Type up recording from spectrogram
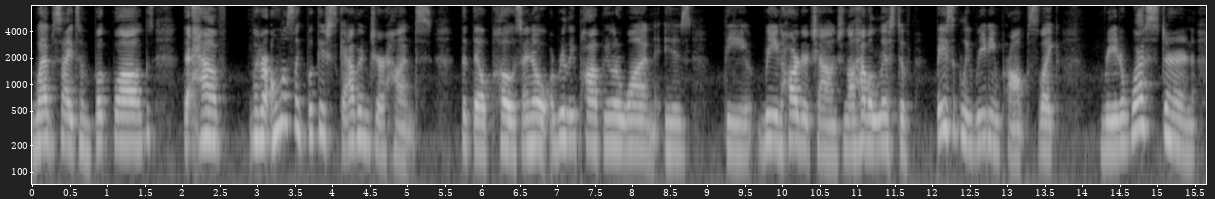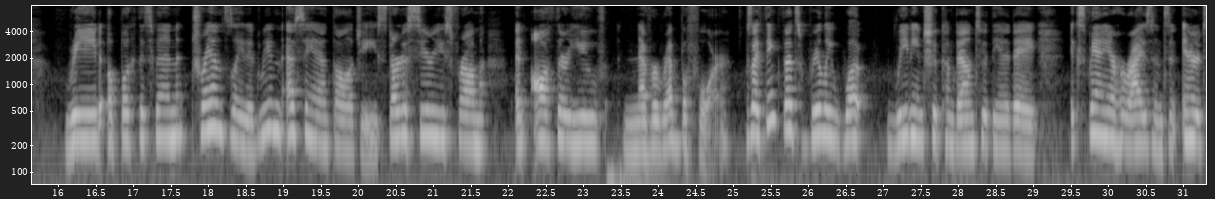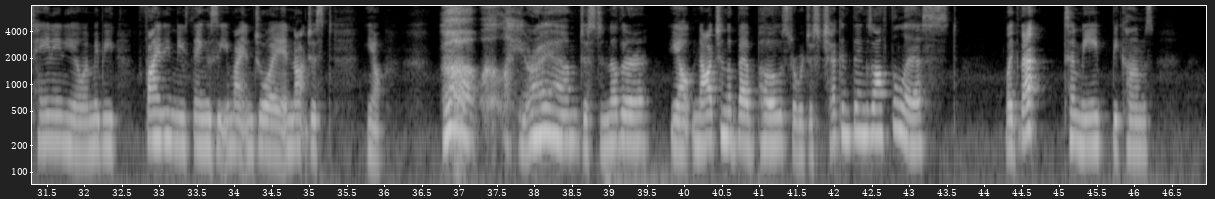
websites and book blogs that have what are almost like bookish scavenger hunts that they'll post. I know a really popular one is the Read Harder Challenge, and I'll have a list of basically reading prompts like read a Western, read a book that's been translated, read an essay anthology, start a series from an author you've never read before. Because I think that's really what reading should come down to at the end of the day expanding your horizons and entertaining you and maybe finding new things that you might enjoy and not just, you know, oh, well, here I am, just another, you know, notch in the bedpost, or we're just checking things off the list. Like that to me becomes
